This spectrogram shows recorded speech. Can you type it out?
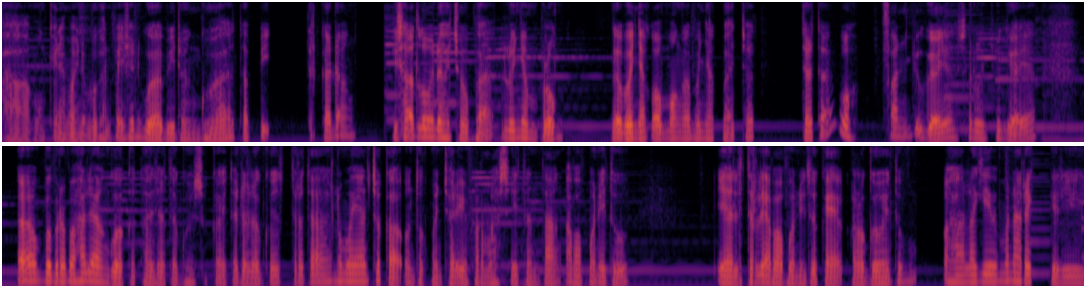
uh, mungkin emang ini bukan fashion gue bidang gue tapi terkadang di saat lu udah coba lu nyemplung nggak banyak omong nggak banyak bacot ternyata oh fun juga ya seru juga ya uh, beberapa hal yang gue kata ternyata gue suka itu adalah gue ternyata lumayan suka untuk mencari informasi tentang apa pun itu. Ya literally apa pun itu kayak kalau gue itu uh, lagi menarik dari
